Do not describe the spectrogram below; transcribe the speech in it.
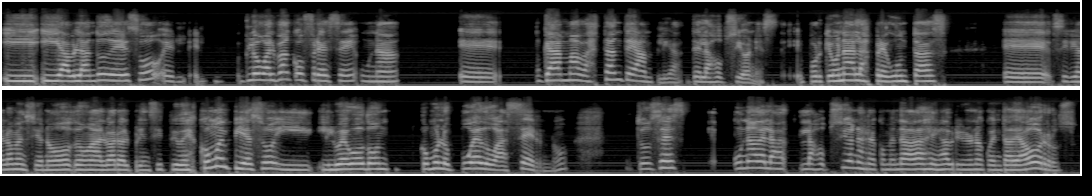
Y, y hablando de eso, el, el Global Bank ofrece una eh, gama bastante amplia de las opciones, porque una de las preguntas, eh, si bien lo mencionó don Álvaro al principio, es cómo empiezo y, y luego don- cómo lo puedo hacer, ¿no? Entonces, una de las opciones recomendadas es abrir una cuenta de ahorros.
